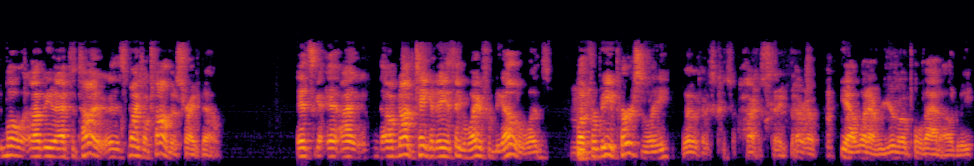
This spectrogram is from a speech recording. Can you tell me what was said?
Well, I mean, at the time, it's Michael Thomas right now. It's I, I'm not taking anything away from the other ones, but Mhm. for me personally, State. yeah, whatever. You're going to pull that out of me.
